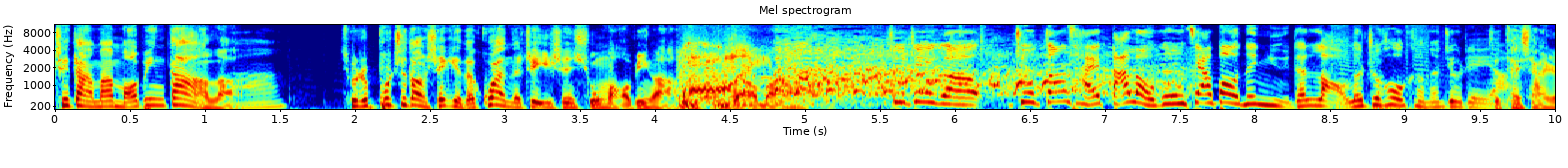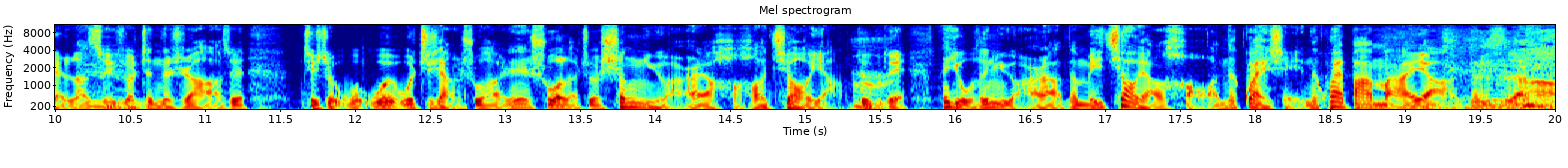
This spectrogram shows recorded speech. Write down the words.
这大妈毛病大了，啊！就是不知道谁给他惯的这一身熊毛病啊，你知道吗？就这个，就刚才打老公家暴那女的，老了之后可能就这样这。太吓人了，所以说真的是哈，所以就是我我我只想说哈，人家说了，说生女儿要好好教养，对不对？那有的女儿啊，她没教养好啊，那怪谁？那怪爸妈呀，真是啊，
